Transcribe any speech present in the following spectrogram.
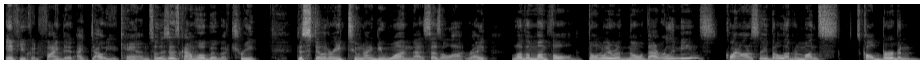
if you could find it. I doubt you can. So this is kind of a little bit of a treat. Distillery 291, that says a lot, right? 11 month old. Don't really know what that really means, quite honestly, but 11 months. It's called bourbon.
